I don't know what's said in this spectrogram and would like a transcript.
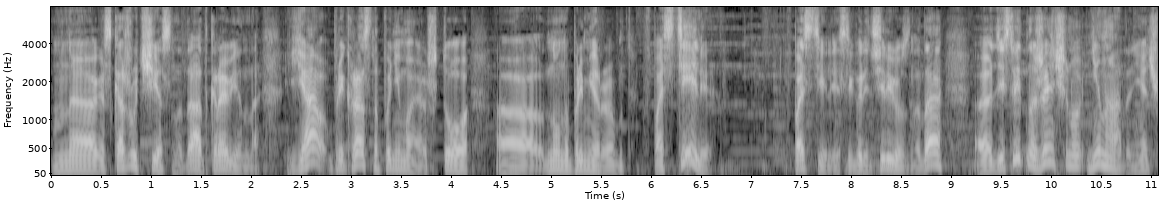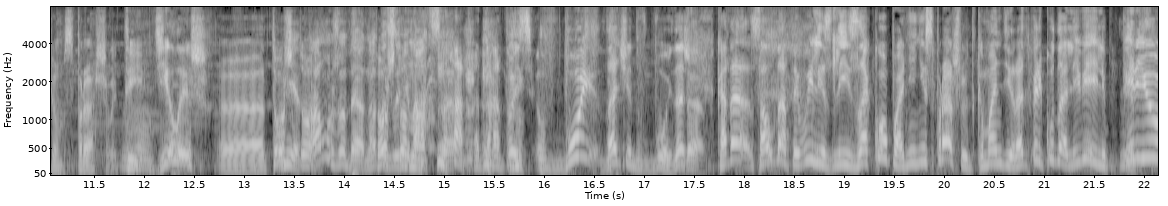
э, скажу честно, да, откровенно, я прекрасно понимаю, что, э, ну, например, в постели постели, если говорить серьезно, да, э, действительно женщину не надо ни о чем спрашивать. Ты делаешь э, то, Нет, что там уже, да, надо то, что заниматься. надо, да, то есть в бой, значит в бой. Знаешь, Да. когда солдаты вылезли из окопа, они не спрашивают командира, а теперь куда, левее или Нет, вперед? В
